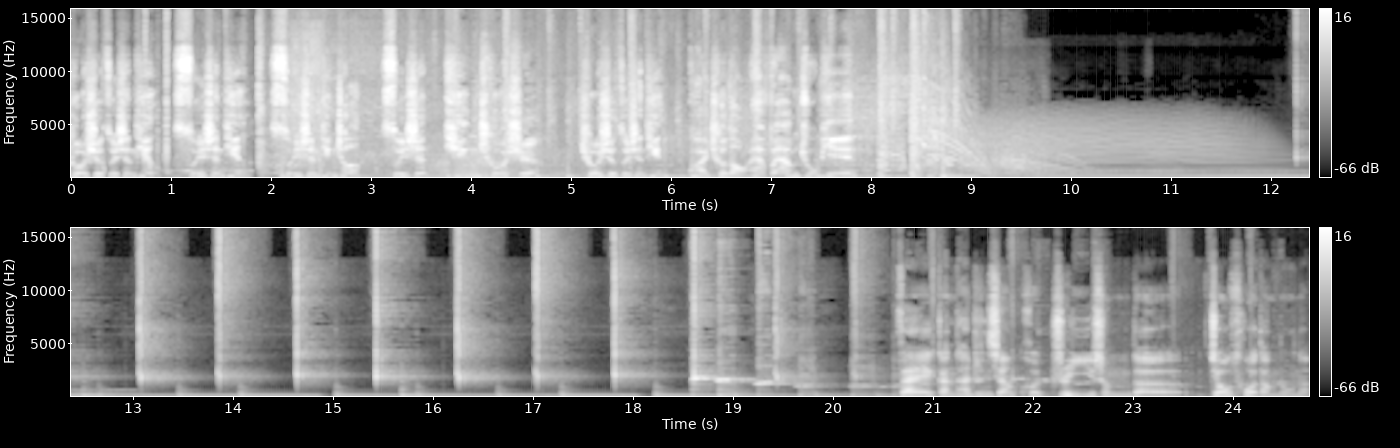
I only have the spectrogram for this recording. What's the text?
车市随身听，随身听，随身听车，随身听车市，车市随身听，快车道 FM 出品。在感叹真香和质疑声的交错当中呢，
